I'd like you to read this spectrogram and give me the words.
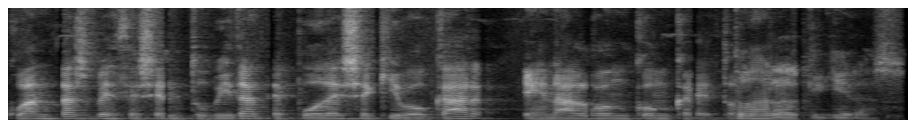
¿cuántas veces en tu vida te puedes equivocar en algo en concreto? Todas las que quieras.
